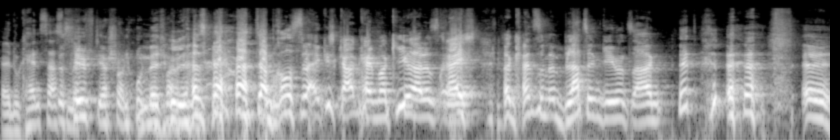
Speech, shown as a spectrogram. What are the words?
Äh, du kennst das. Das mit- hilft ja schon. Mit, hundertmal. das, da brauchst du eigentlich gar keinen Markierer, das reicht. Da kannst du mit dem Blatt hingehen und sagen, "Hit." Äh,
